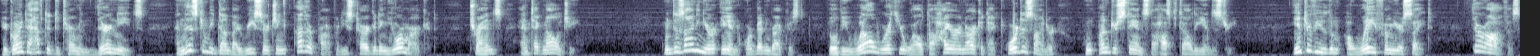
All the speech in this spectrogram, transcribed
you're going to have to determine their needs, and this can be done by researching other properties targeting your market, trends, and technology. When designing your inn or bed and breakfast, it will be well worth your while to hire an architect or designer who understands the hospitality industry. Interview them away from your site, their office,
